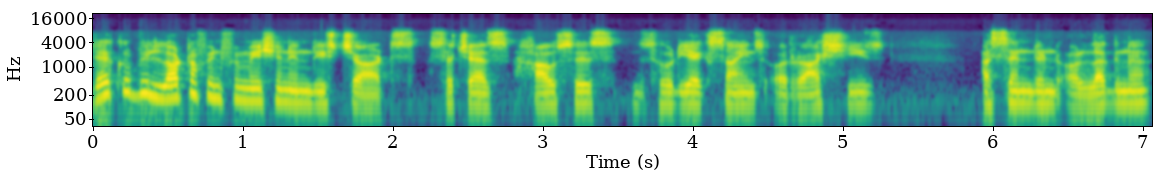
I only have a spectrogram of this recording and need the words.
There could be a lot of information in these charts, such as houses, zodiac signs or rashis, ascendant or lagna,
